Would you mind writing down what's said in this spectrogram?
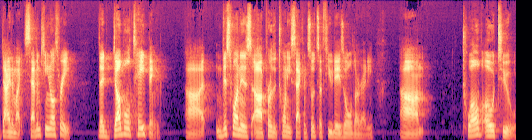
Dynamite, 1703. The double taping, uh, this one is uh, per the 22nd, so it's a few days old already. Um, 1202.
